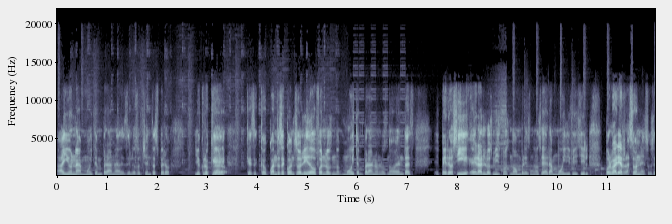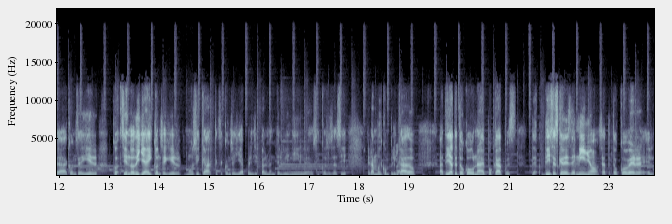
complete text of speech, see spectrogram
hay una muy temprana desde los ochentas, pero yo creo que que, cuando se consolidó fue en los muy temprano en los noventas, eh, pero sí, eran los mismos nombres, ¿no? O sea, era muy difícil por varias razones, o sea, conseguir, siendo DJ, conseguir música, que se conseguía principalmente el vinil y cosas así, era muy complicado. A ti ya te tocó una época, pues, dices que desde niño, o sea, te tocó ver, el,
